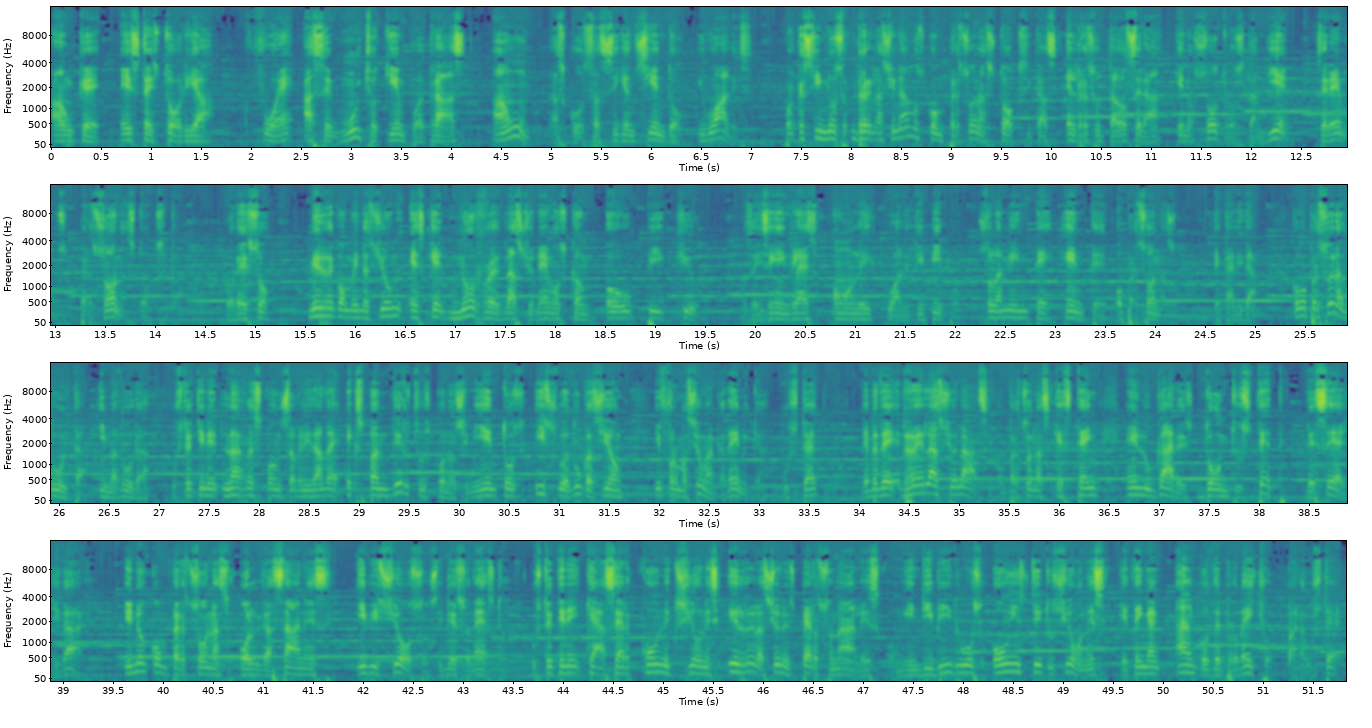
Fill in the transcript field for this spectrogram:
Aunque esta historia fue hace mucho tiempo atrás, aún las cosas siguen siendo iguales. Porque si nos relacionamos con personas tóxicas, el resultado será que nosotros también seremos personas tóxicas. Por eso, mi recomendación es que nos relacionemos con OPQ, o se dice en inglés Only Quality People, solamente gente o personas de calidad. Como persona adulta y madura, usted tiene la responsabilidad de expandir sus conocimientos y su educación y formación académica. Usted debe de relacionarse con personas que estén en lugares donde usted desea llegar y no con personas holgazanes y viciosos y deshonestos. Usted tiene que hacer conexiones y relaciones personales con individuos o instituciones que tengan algo de provecho para usted.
